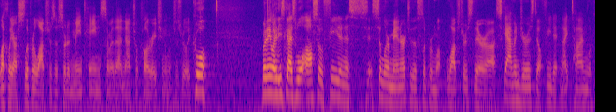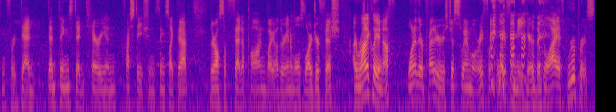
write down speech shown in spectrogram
Luckily, our slipper lobsters have sort of maintained some of that natural coloration, which is really cool. But anyway, these guys will also feed in a similar manner to the slipper lobsters. They're uh, scavengers. They'll feed at nighttime looking for dead, dead things, dead carrion, crustaceans, things like that. They're also fed upon by other animals, larger fish. Ironically enough, one of their predators just swam away from, away from me here, the Goliath groupers.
